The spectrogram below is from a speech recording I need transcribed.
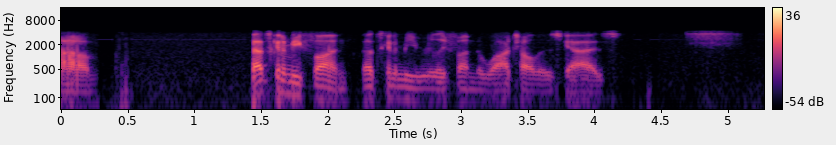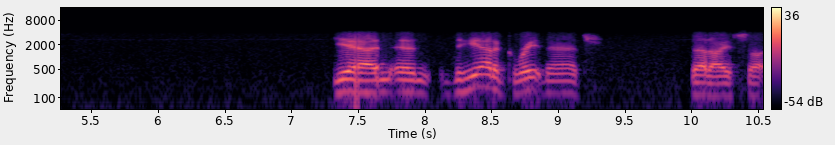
Um, that's gonna be fun. That's gonna be really fun to watch all those guys. Yeah, and, and he had a great match that I saw.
